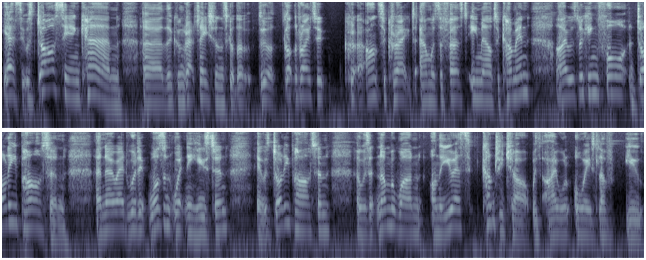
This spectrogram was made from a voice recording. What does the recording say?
yes, it was Darcy in Cannes. Uh, the congratulations got the got the right answer correct and was the first email to come in. I was looking for Dolly Parton. And no, Edward, it wasn't Whitney Houston. It was Dolly Parton, who was at number one on the US country chart with "I Will Always Love You"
